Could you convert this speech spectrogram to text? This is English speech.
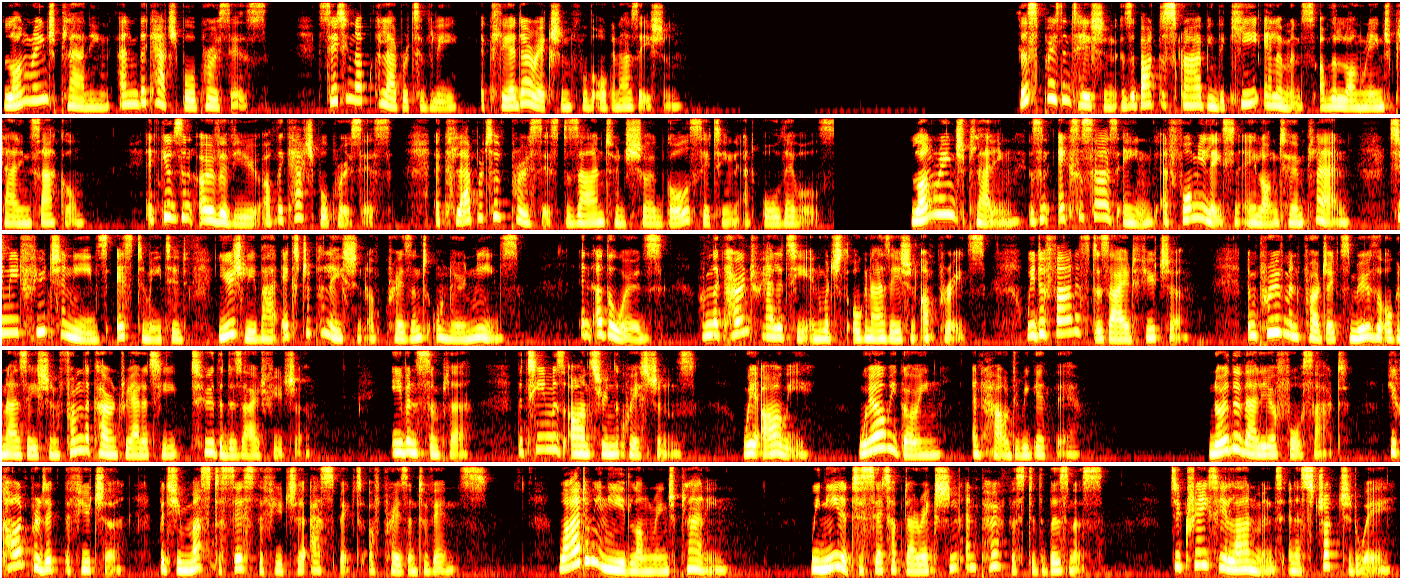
Long-range planning and the catchball process. Setting up collaboratively a clear direction for the organization. This presentation is about describing the key elements of the long-range planning cycle. It gives an overview of the catchball process, a collaborative process designed to ensure goal setting at all levels. Long-range planning is an exercise aimed at formulating a long-term plan to meet future needs estimated usually by extrapolation of present or known needs. In other words, from the current reality in which the organization operates, we define its desired future. Improvement projects move the organization from the current reality to the desired future. Even simpler, the team is answering the questions Where are we? Where are we going? And how do we get there? Know the value of foresight. You can't predict the future, but you must assess the future aspect of present events. Why do we need long range planning? We need it to set up direction and purpose to the business, to create alignment in a structured way.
